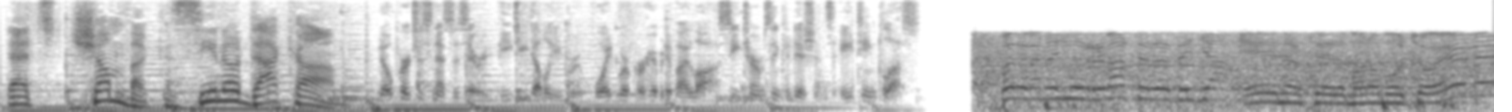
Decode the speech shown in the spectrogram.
That's chumbacasino.com. No purchase necessary. BGW. Void were prohibited by law. See terms and conditions. 18 plus. Puede venir el remate desde ya. Eh, en se demoró mucho. En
